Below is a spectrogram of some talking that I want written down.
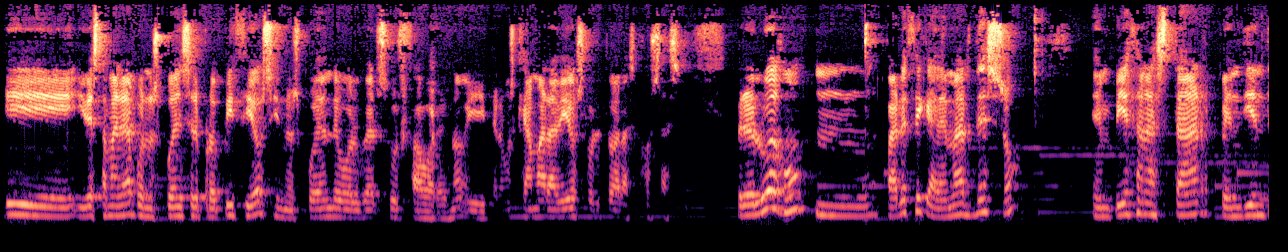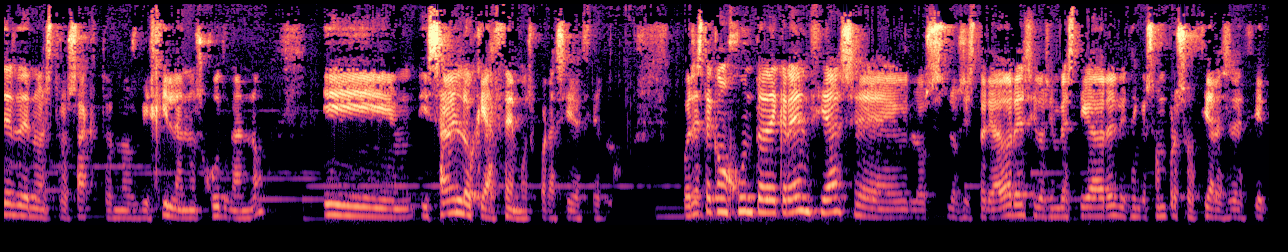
Y, y, de esta manera pues nos pueden ser propicios y nos pueden devolver sus favores ¿no? y tenemos que amar a Dios sobre todas las cosas. Pero luego mmm, parece que además de eso, empiezan a estar pendientes de nuestros actos, nos vigilan, nos juzgan, ¿no? Y, saben lo que hacemos, por así decirlo. Pues este conjunto de creencias, eh, los, historiadores y los investigadores dicen que son prosociales, es decir,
